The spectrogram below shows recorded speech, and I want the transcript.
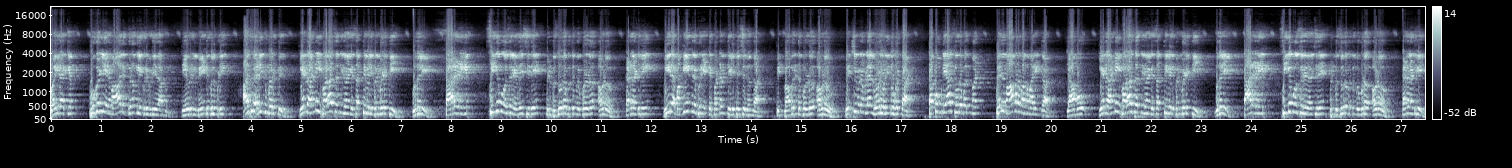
வைராக்கியம் புகழ் எனும் ஆறு குணங்களை குறிப்பிடுவதாகும் தேவர்கள் வேண்டுகொள்படி அது அளிக்கும் மறுத்து என்ற அன்னை பராசக்தி வாங்கிய சக்திகளை பயன்படுத்தி முதலில் தாரகனையும் சிங்கமுகத்தில் எதை செய்தேன்? பின்பு சூரபுத்தம் பொழுது அவனோ கடலடுவி வீர மகேந்திரபுரி என்ற பட்டணத்தை எழுப்பி செய்திருந்தான் பின்பு அவர் என்ற பொழுது அவனோ வெற்றி பெறமுடியால் ஓடி ஒளிந்து கொண்டான் தப்ப முடியாத சூரபத்மன் பெரும் ஆபரமாக மாறிட்டான். யாமோ எனது அன்னை பராசக்தி வாங்கிய சக்திகளை பயன்படுத்தி முதலில் தாரகனையும் சிங்கமோசூரி நினைச்சதேன் பின்பு சூரபுத்தம் கூட அவனோ கடல் அடிவில்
